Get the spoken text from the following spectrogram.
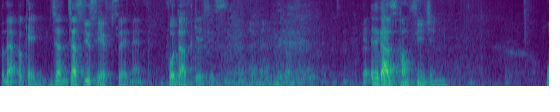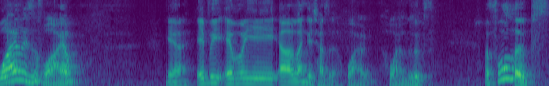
So that okay, just just use if statement for that cases. it gets confusing. While is a while yeah, every every uh, language has a while while loops. A for loops.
